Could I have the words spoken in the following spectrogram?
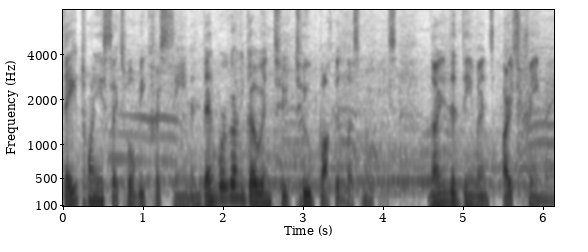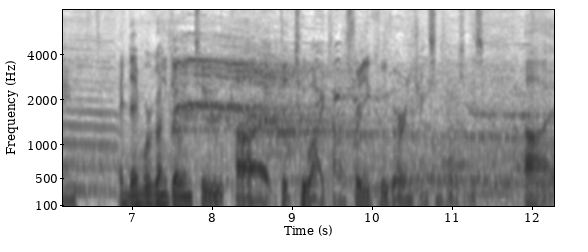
Day 26 will be Christine, and then we're going to go into two bucket list movies Night of the Demons, Ice Cream Man, and then we're going to go into uh, the two icons, Freddy Krueger and Jason Voorhees. Uh,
